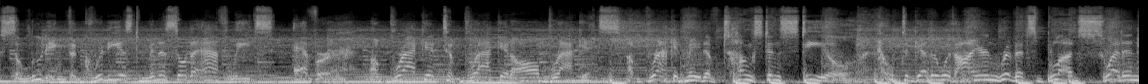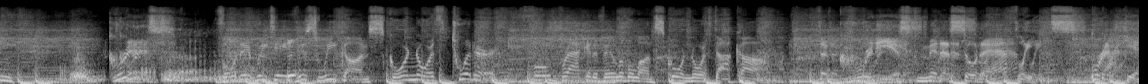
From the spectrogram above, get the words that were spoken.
Saluting the grittiest Minnesota athletes ever. A bracket to bracket all brackets. A bracket made of tungsten steel, held together with iron rivets, blood, sweat, and grit. Vote every day this week on SKOR North Twitter. Full bracket available on skornorth.com. The grittiest Minnesota athletes. Athletes bracket.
